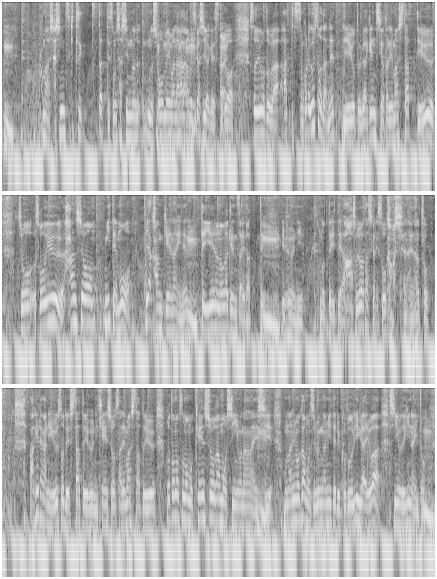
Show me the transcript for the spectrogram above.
まあ写真付きって言ったってその写真のの証明はなかなか難しいわけですけど、はそういうことがあったとしてもこれ嘘だねっていうことが現地が取れましたっていう情そういう反証を見てもいや関係ないねって言えるのが現在だっていうふうに載っていてああそれは確かにそうかもしれないなと。明らかに嘘でしたというふうに検証されましたということのそのもう検証がもう信用ならないし、もう何もかも自分が見てること以外は信用できないと、うん。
